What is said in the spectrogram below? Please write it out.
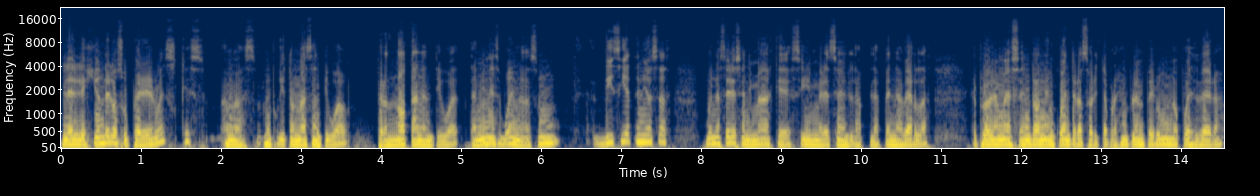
la Legión de los Superhéroes, que es más, un poquito más antigua, pero no tan antigua, también es buena. Son, DC ha tenido esas buenas series animadas que sí merecen la, la pena verlas. El problema es en dónde encuentras ahorita, por ejemplo, en Perú no puedes ver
